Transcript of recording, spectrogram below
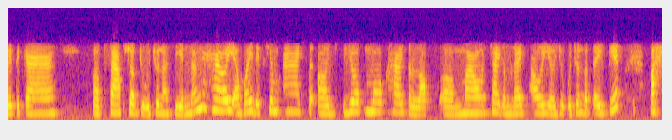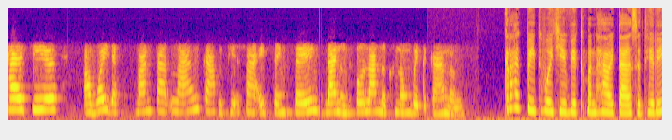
វេទិកាផ្សារភ្ជាប់យុវជនអាស៊ានហ្នឹងហើយអ្វីដែលខ្ញុំអាចយកមកហើយត្រឡប់មកចែករំលែកឲ្យយុវជនដទៃទៀតប្រហែលជាអ្វីដែលបានកើតឡើងការពិភាក្សាអីផ្សេងផ្សេងដែលនឹងធ្វើឡើងនៅក្នុងវេទិកាហ្នឹងក្រៅពីធ្វើជាវាគ្មិនហើយតើសុធារី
